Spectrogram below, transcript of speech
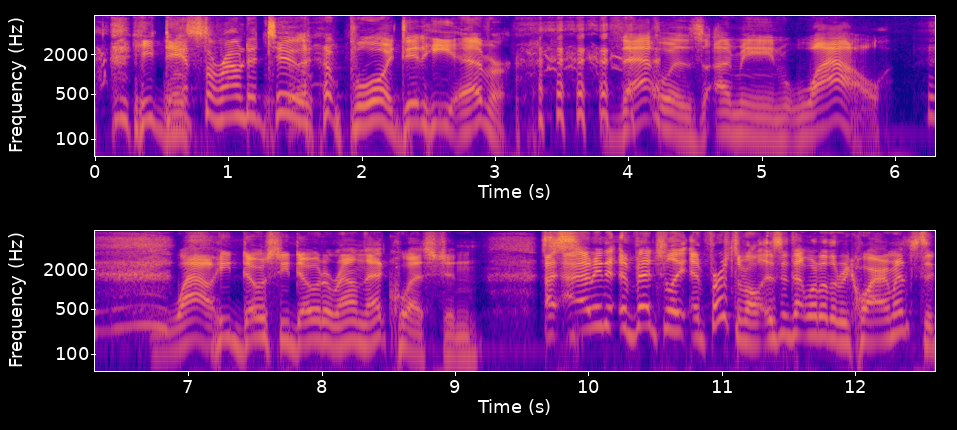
he danced well, around it too. Boy, did he ever! that was, I mean, wow. Wow, he dosey doed around that question. I, I, mean, eventually, and first of all, isn't that one of the requirements to,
